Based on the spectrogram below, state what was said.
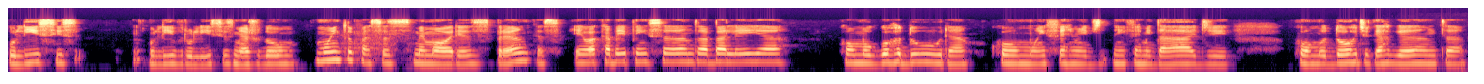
Ulisses o livro Ulisses me ajudou muito com essas memórias brancas, eu acabei pensando a baleia como gordura, como enfermidade, como dor de garganta.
